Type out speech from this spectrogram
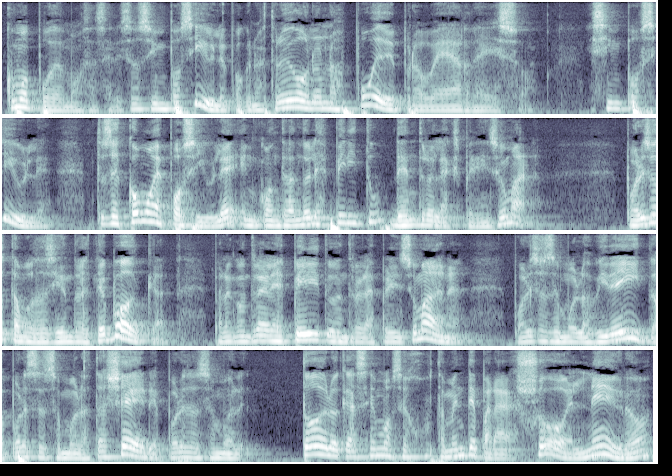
¿Cómo podemos hacer eso? Es imposible, porque nuestro ego no nos puede proveer de eso. Es imposible. Entonces, ¿cómo es posible? Encontrando el espíritu dentro de la experiencia humana. Por eso estamos haciendo este podcast, para encontrar el espíritu dentro de la experiencia humana. Por eso hacemos los videitos, por eso hacemos los talleres, por eso hacemos... Todo lo que hacemos es justamente para yo, el negro,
